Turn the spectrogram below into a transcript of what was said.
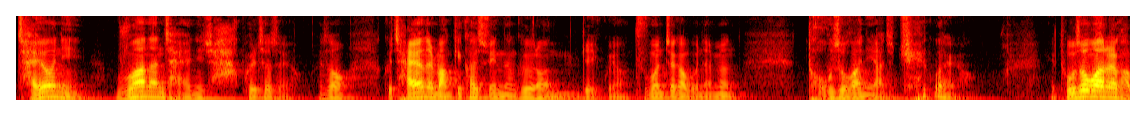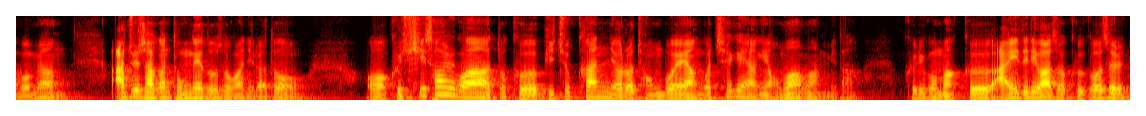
자연이 무한한 자연이 쫙 펼쳐져요. 그래서 그 자연을 만끽할 수 있는 그런 게 있고요. 두 번째가 뭐냐면 도서관이 아주 최고예요. 도서관을 가보면 아주 작은 동네 도서관이라도 어, 그 시설과 또 그 비축한 여러 정보의 양과 책의 양이 어마어마합니다. 그리고 막 그 아이들이 와서 그것을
